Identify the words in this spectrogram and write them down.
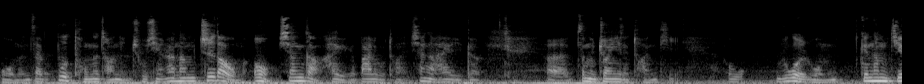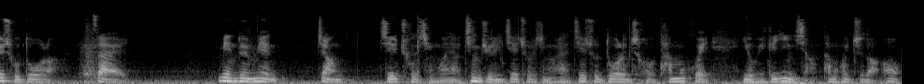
我们在不同的场景出现，让他们知道我们哦，香港还有一个芭蕾舞团，香港还有一个呃这么专业的团体。我如果我们跟他们接触多了，在面对面这样接触的情况下，近距离接触的情况下，接触多了之后，他们会有一个印象，他们会知道哦。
